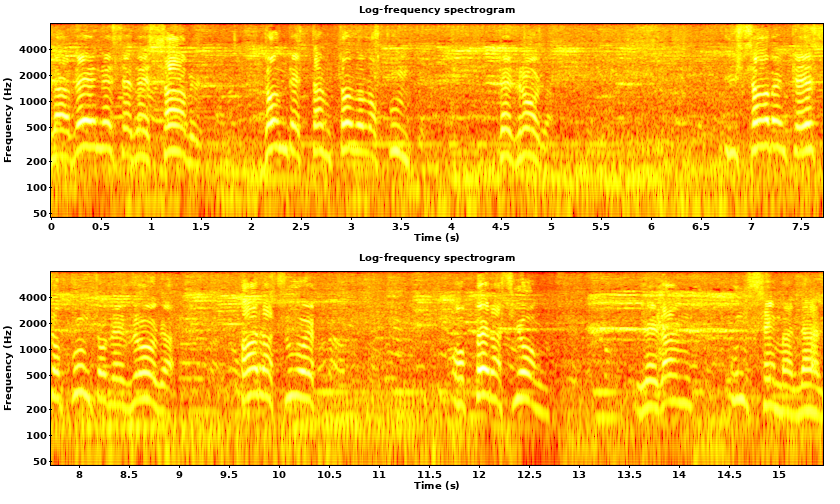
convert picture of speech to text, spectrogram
la DNCD sabe dónde están todos los puntos de drogas y saben que esos puntos de droga para su operación le dan un semanal.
